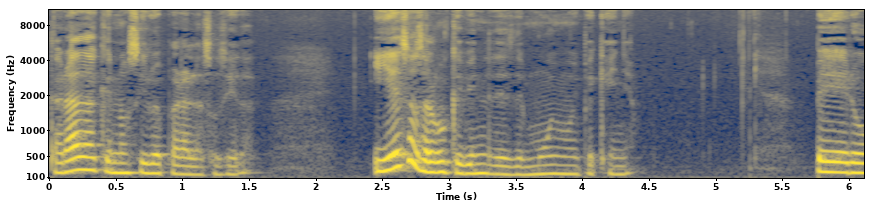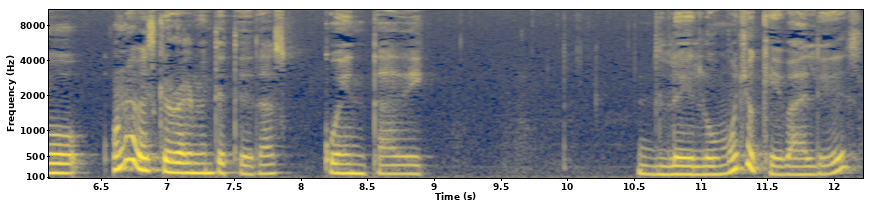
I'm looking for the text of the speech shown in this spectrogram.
tarada que no sirve para la sociedad. Y eso es algo que viene desde muy, muy pequeña. Pero una vez que realmente te das cuenta de de lo mucho que vales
